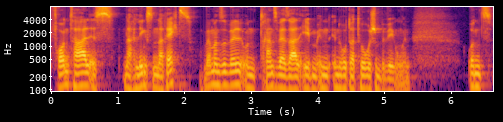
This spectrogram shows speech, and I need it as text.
Frontal ist nach links und nach rechts, wenn man so will, und transversal eben in, in rotatorischen Bewegungen. Und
